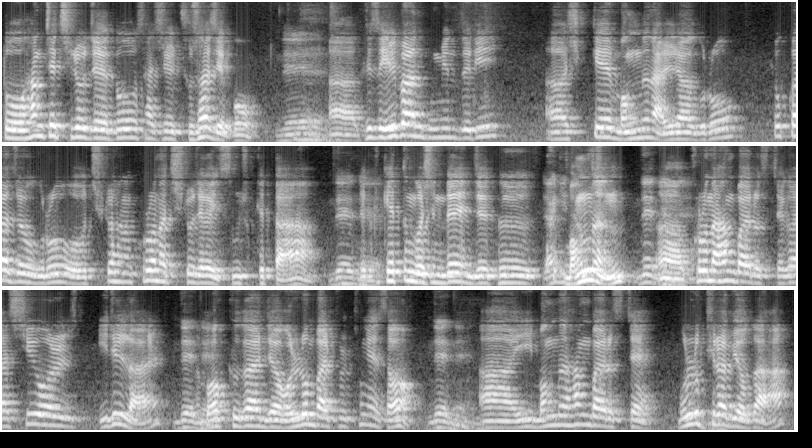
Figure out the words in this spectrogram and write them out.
또 항체 치료제도 사실 주사제고 네. 아 그래서 일반 국민들이 아, 쉽게 먹는 알약으로 효과적으로 어, 치료하는 코로나 치료제가 있으면 좋겠다. 네, 네. 그렇게 했던 것인데 이제 그 약이죠. 먹는 네, 네, 어, 네. 코로나 항바이러스제가 10월 1일 날 네, 네. 머크가 이제 언론 발표를 통해서 네, 네. 아, 이 먹는 항바이러스제 몰루피라비어가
